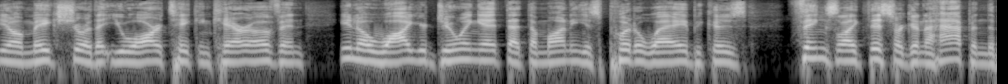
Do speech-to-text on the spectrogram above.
you know, make sure that you are taken care of and, you know, while you're doing it, that the money is put away because things like this are going to happen. The,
